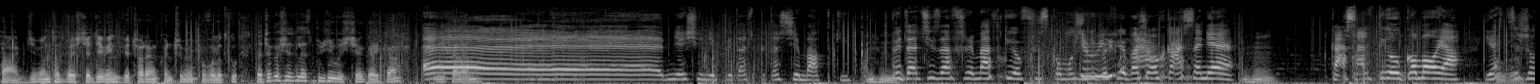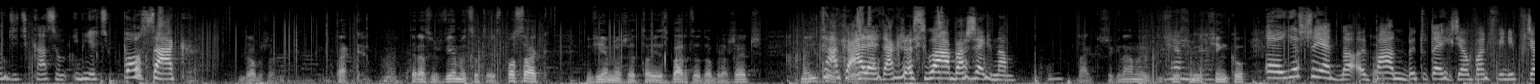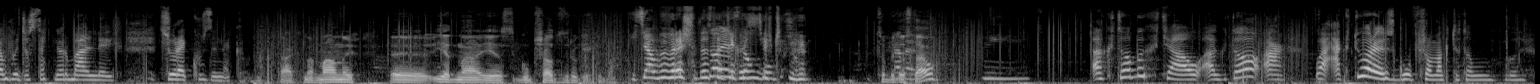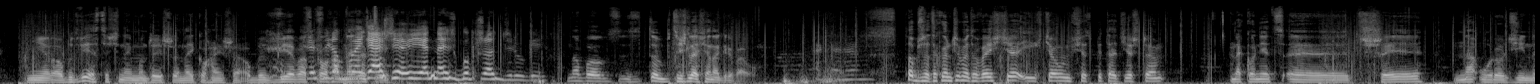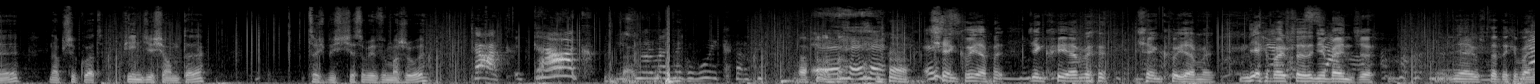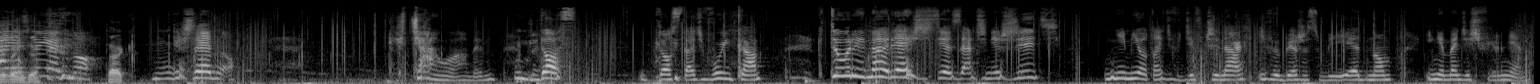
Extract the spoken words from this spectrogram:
Tak, 9.29 wieczorem kończymy powolutku. Dlaczego się tyle spóźniłyście, Gajka? Eee, mnie się nie pytać, pytać się matki. Pytać się zawsze matki o wszystko możliwe, chyba że o kasę nie. Kasa tylko moja. Ja chcę rządzić kasą i mieć posag. Dobrze. Tak. Teraz już wiemy, co to jest posag. Wiemy, że to jest bardzo dobra rzecz. No i Tak, ale także słaba, żegnam. Tak, żegnamy w dzisiejszym odcinku. E, jeszcze jedno, e, pan by tutaj chciał, pan Filip chciałby dostać normalnych córek, kuzynek. Tak, normalnych. Y, jedna jest głupsza od drugiej chyba. I chciałby wreszcie dostać jest jakąś dziewczynę. Co by dostał? A kto by chciał, a kto, a, a która jest głupszą, a kto tą gorszą? Nie, no, obydwie jesteście najmądrzejsze, najkochańsze. Obydwie was Przed chwilą kocham powiedziałaś, najlepiej. że jedna jest głupsza od drugiej. No bo z- to to źle się nagrywało. Dobrze, to kończymy to wejście i chciałbym się spytać jeszcze na koniec, e, czy na urodziny, na przykład 50, coś byście sobie wymarzyły? Tak. Tak! Jest normalnego wujka. Dziękujemy, dziękujemy, dziękujemy. Nie, chyba już wtedy nie będzie. Nie, już wtedy chyba nie będzie. jedno. Tak. Jeszcze jedno. Chciałabym dos dostać wujka, który nareszcie zacznie żyć, nie miotać w dziewczynach i wybierze sobie jedną i nie będzie świrnięty.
